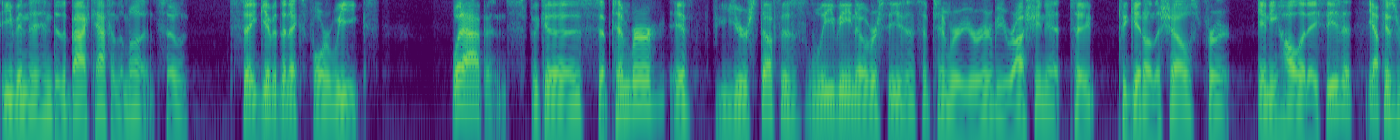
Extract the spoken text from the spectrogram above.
even into the back half of the month. So, say, give it the next four weeks. What happens? Because September, if your stuff is leaving overseas in September, you're going to be rushing it to to get on the shelves for any holiday season. Yeah. Because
